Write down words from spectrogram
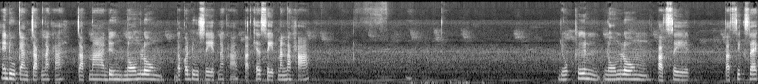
ให้ดูการจับนะคะ จับมาดึงโน้มลง แล้วก็ดูเศษนะคะ ตัดแค่เศษมันนะคะ ยกขึ้นโน้มลง ตัดเศษ ตัดซิกแซก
